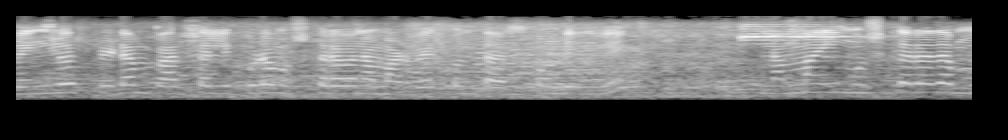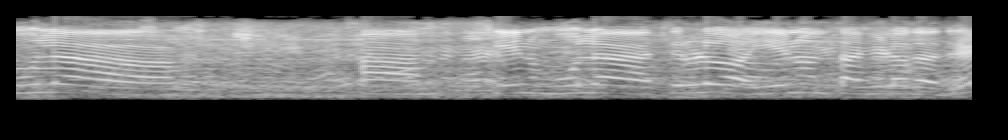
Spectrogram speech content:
ಬೆಂಗಳೂರು ಫ್ರೀಡಮ್ ಪಾರ್ಕಲ್ಲಿ ಕೂಡ ಮುಷ್ಕರವನ್ನು ಮಾಡಬೇಕು ಅಂತ ಅಂದ್ಕೊಂಡಿದ್ದೀವಿ ನಮ್ಮ ಈ ಮುಷ್ಕರದ ಮೂಲ ಏನು ಮೂಲ ತಿರುಳು ಏನು ಅಂತ ಹೇಳೋದಾದರೆ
